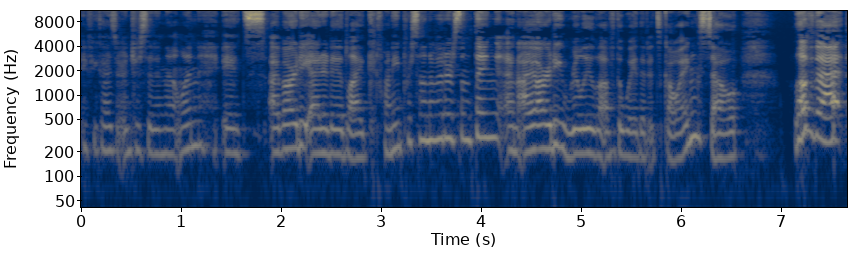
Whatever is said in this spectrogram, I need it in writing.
if you guys are interested in that one. It's, I've already edited like 20% of it or something, and I already really love the way that it's going. So love that.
